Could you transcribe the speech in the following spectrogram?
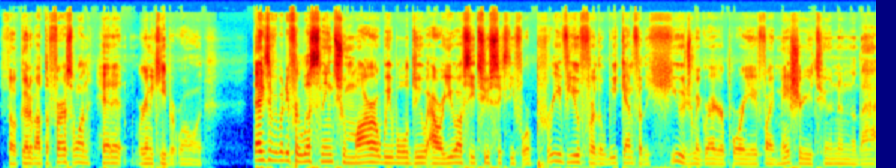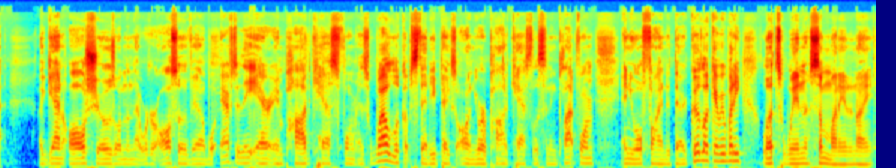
Felt good about the first one. Hit it. We're going to keep it rolling. Thanks everybody for listening. Tomorrow we will do our UFC 264 preview for the weekend for the huge McGregor Poirier fight. Make sure you tune into that. Again, all shows on the network are also available after they air in podcast form as well. Look up Steady Picks on your podcast listening platform and you will find it there. Good luck, everybody. Let's win some money tonight.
